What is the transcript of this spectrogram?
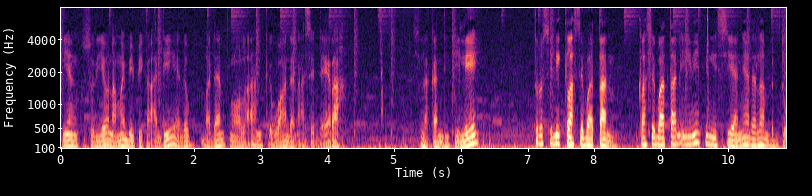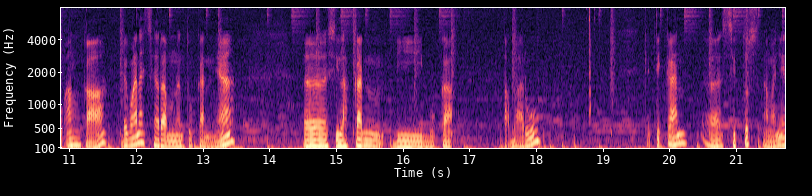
Ini yang Riau namanya BPKAD atau Badan Pengelolaan Keuangan dan Aset Daerah. Silahkan dipilih. Terus ini kelas jabatan. Kelas jabatan ini pengisiannya adalah bentuk angka. Bagaimana cara menentukannya? Eh, silahkan dibuka tak baru. Ketikkan uh, situs namanya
